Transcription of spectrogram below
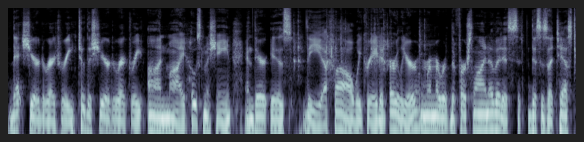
that share directory to the share directory on my host machine. And there is the uh, file we created earlier. Remember the first line of it is this is a test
